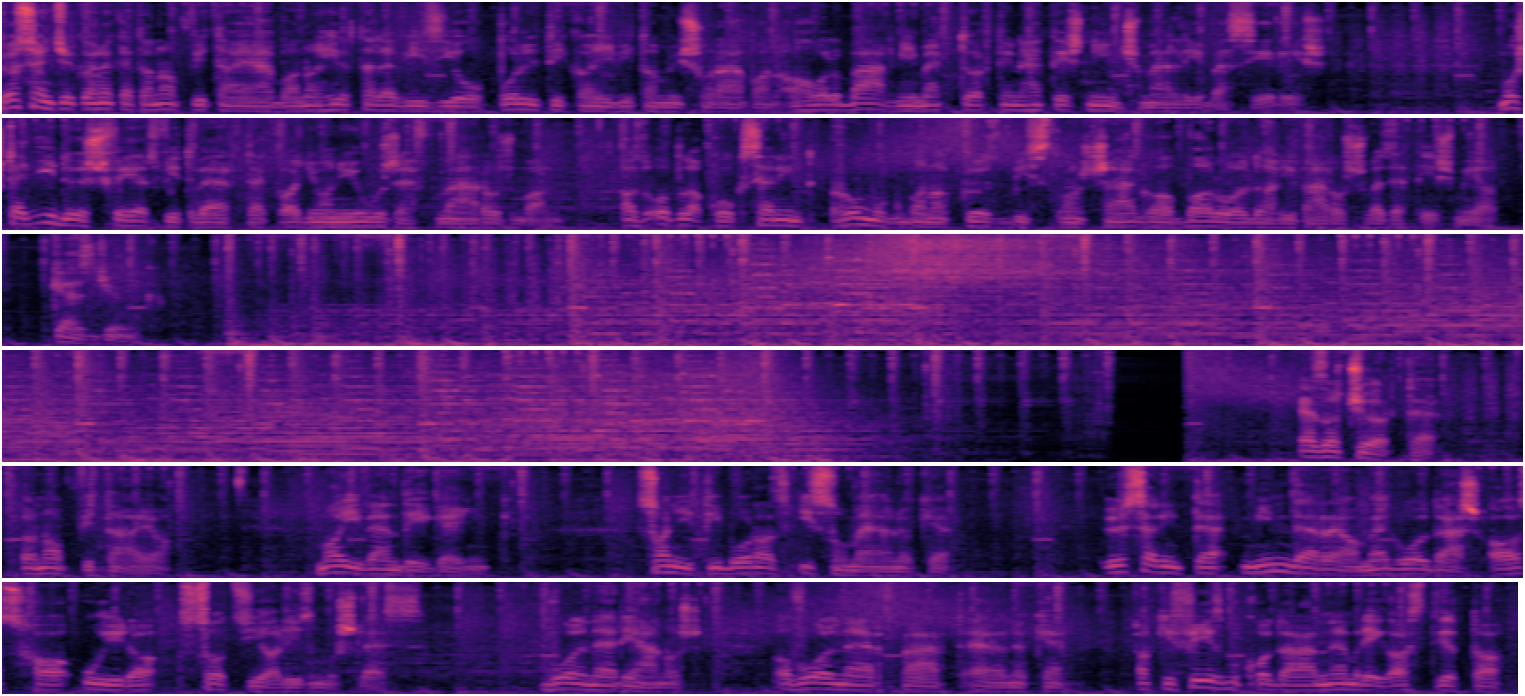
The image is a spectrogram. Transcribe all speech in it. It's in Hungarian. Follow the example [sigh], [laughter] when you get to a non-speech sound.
Köszöntjük Önöket a napvitájában, a Hírtelevízió politikai vitaműsorában, ahol bármi megtörténhet és nincs mellébeszélés. Most egy idős férfit vertek agyon József városban. Az ott lakók szerint romokban a közbiztonsága a baloldali városvezetés miatt. Kezdjünk! Ez a csörte, a napvitája. Mai vendégeink. Szanyi Tibor az ISZOM elnöke. Ő szerinte mindenre a megoldás az, ha újra szocializmus lesz. Volner János, a Volner párt elnöke, aki Facebook oldalán nemrég azt írta,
